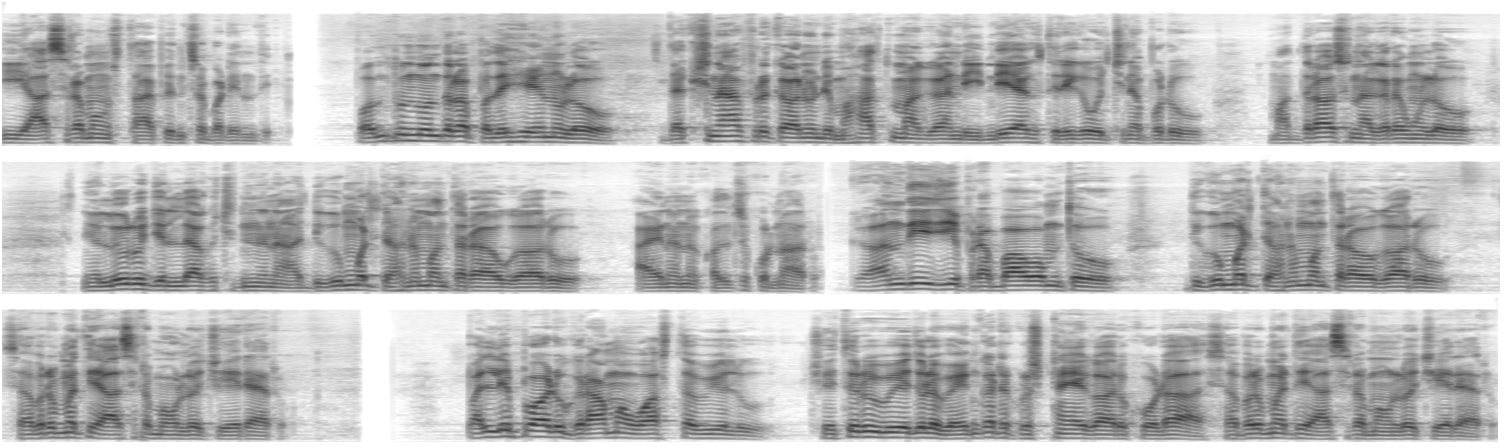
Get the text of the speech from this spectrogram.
ఈ ఆశ్రమం స్థాపించబడింది. పంతొమ్మిది వందల పదిహేనులో దక్షిణాఫ్రికా నుండి మహాత్మా గాంధీ ఇండియాకు తిరిగి వచ్చినప్పుడు మద్రాసు నగరంలో నెల్లూరు జిల్లాకు చెందిన దిగుమర్తి హనుమంతరావు గారు ఆయనను కలుసుకున్నారు. గాంధీజీ ప్రభావంతో దిగుమర్తి హనుమంతరావు గారు శబర్మతి ఆశ్రమంలో చేరారు. పల్లిపాడు గ్రామ వాస్తవ్యులు చతుర్వేదుల వెంకట కృష్ణయ్య గారు కూడా శబరిమతి ఆశ్రమంలో చేరారు.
